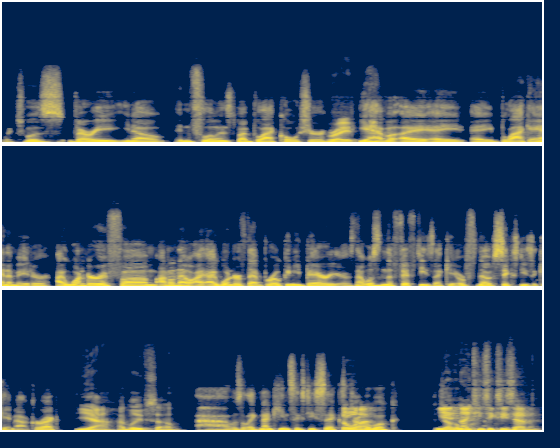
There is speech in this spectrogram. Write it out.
Which was very you know influenced by Black culture. Right. You have a, a a a black animator. I wonder if um I don't know. I, I wonder if that broke any barriers. That was in the 50s that came or no 60s it came out, correct? Yeah, I believe so. uh, was it like 1966 The what? Jungle Book? Yeah, Jungle Book? 1967.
